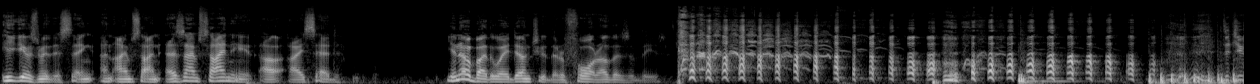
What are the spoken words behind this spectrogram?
he gives me this thing, and I'm signing. As I'm signing it, uh, I said, "You know, by the way, don't you? There are four others of these." Did you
